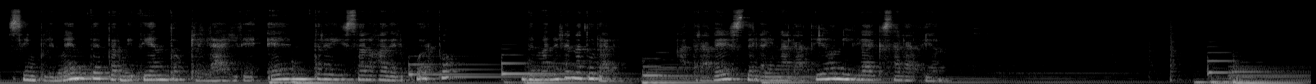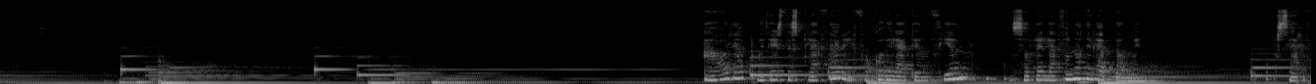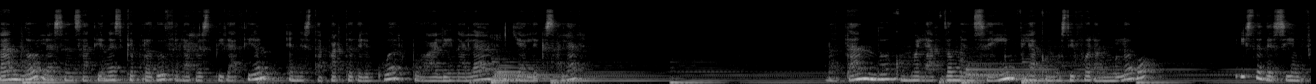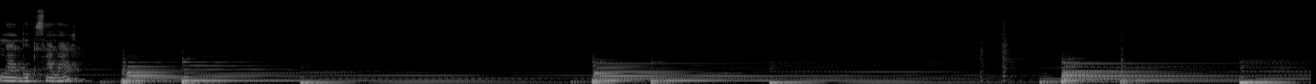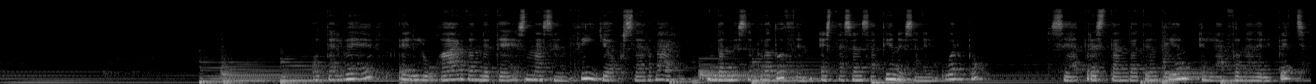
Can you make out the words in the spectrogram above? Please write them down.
Simplemente permitiendo que el aire entre y salga del cuerpo de manera natural a través de la inhalación y la exhalación. Puedes desplazar el foco de la atención sobre la zona del abdomen, observando las sensaciones que produce la respiración en esta parte del cuerpo al inhalar y al exhalar. Notando cómo el abdomen se infla como si fuera un globo y se desinfla al exhalar. Tal vez el lugar donde te es más sencillo observar dónde se producen estas sensaciones en el cuerpo sea prestando atención en la zona del pecho,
